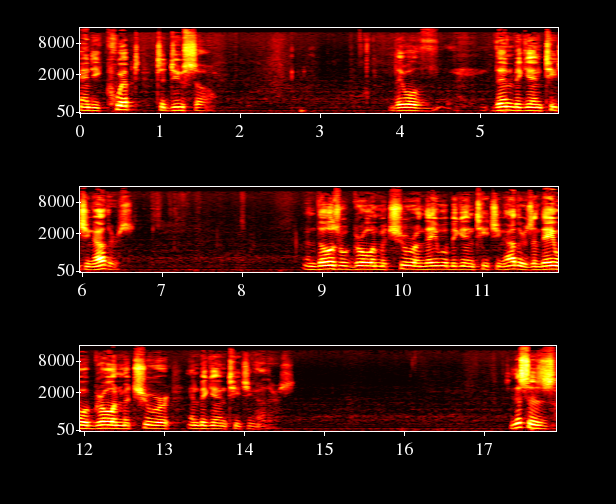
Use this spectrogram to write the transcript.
and equipped to do so. They will then begin teaching others. And those will grow and mature, and they will begin teaching others, and they will grow and mature and begin teaching others. See, this is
